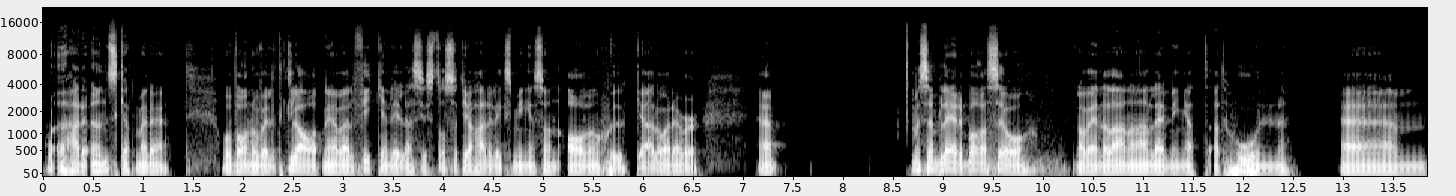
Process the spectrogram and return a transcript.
och jag hade önskat mig det. Och var nog väldigt glad när jag väl fick en lilla syster så att jag hade liksom ingen sån avundsjuka eller whatever. Eh, men sen blev det bara så av en eller annan anledning att, att hon ehm,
